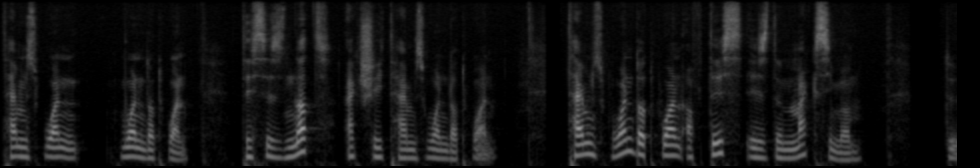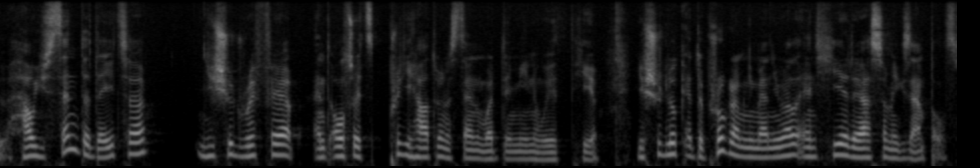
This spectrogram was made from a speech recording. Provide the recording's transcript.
times 1 1.1. This is not actually times 1.1. Times 1.1 of this is the maximum. How you send the data, you should refer, and also it's pretty hard to understand what they mean with here. You should look at the programming manual, and here there are some examples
